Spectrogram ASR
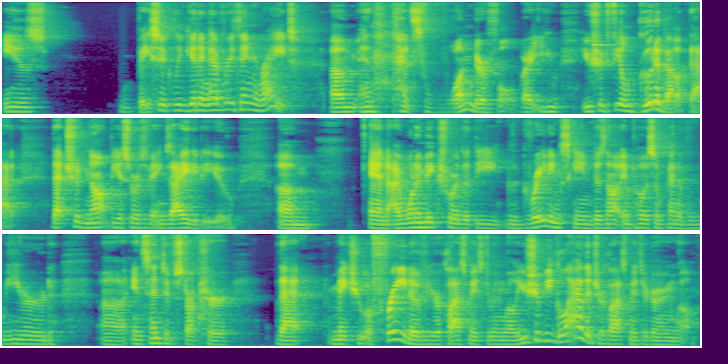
is basically getting everything right. Um, and that's wonderful, right? You you should feel good about that. That should not be a source of anxiety to you. Um, and I want to make sure that the, the grading scheme does not impose some kind of weird uh, incentive structure that makes you afraid of your classmates doing well. You should be glad that your classmates are doing well.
